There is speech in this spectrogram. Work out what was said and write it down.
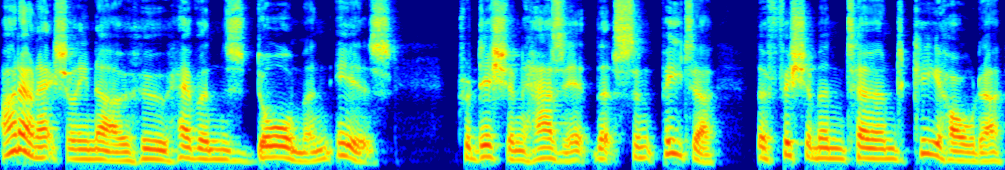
I don't actually know who Heaven's doorman is. Tradition has it that St. Peter, the fisherman turned keyholder,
